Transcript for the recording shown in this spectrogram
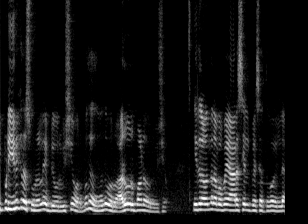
இப்படி இருக்கிற சூழ்நிலை இப்படி ஒரு விஷயம் வரும்போது அது வந்து ஒரு அருவருப்பான ஒரு விஷயம். இதில் வந்து நம்ம போய் அரசியல் பேசுறதுக்கோ இல்லை.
